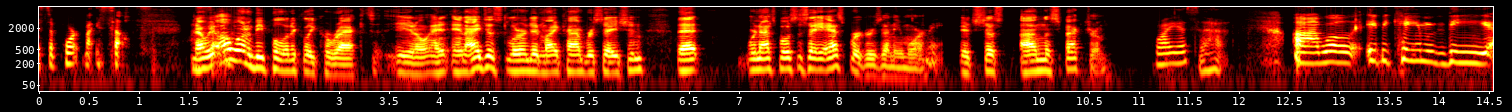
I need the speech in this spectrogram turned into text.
to support myself. Now, we all want to be politically correct, you know, and, and I just learned in my conversation that we're not supposed to say Asperger's anymore. Right. It's just on the spectrum. Why is that? Uh, well, it became the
